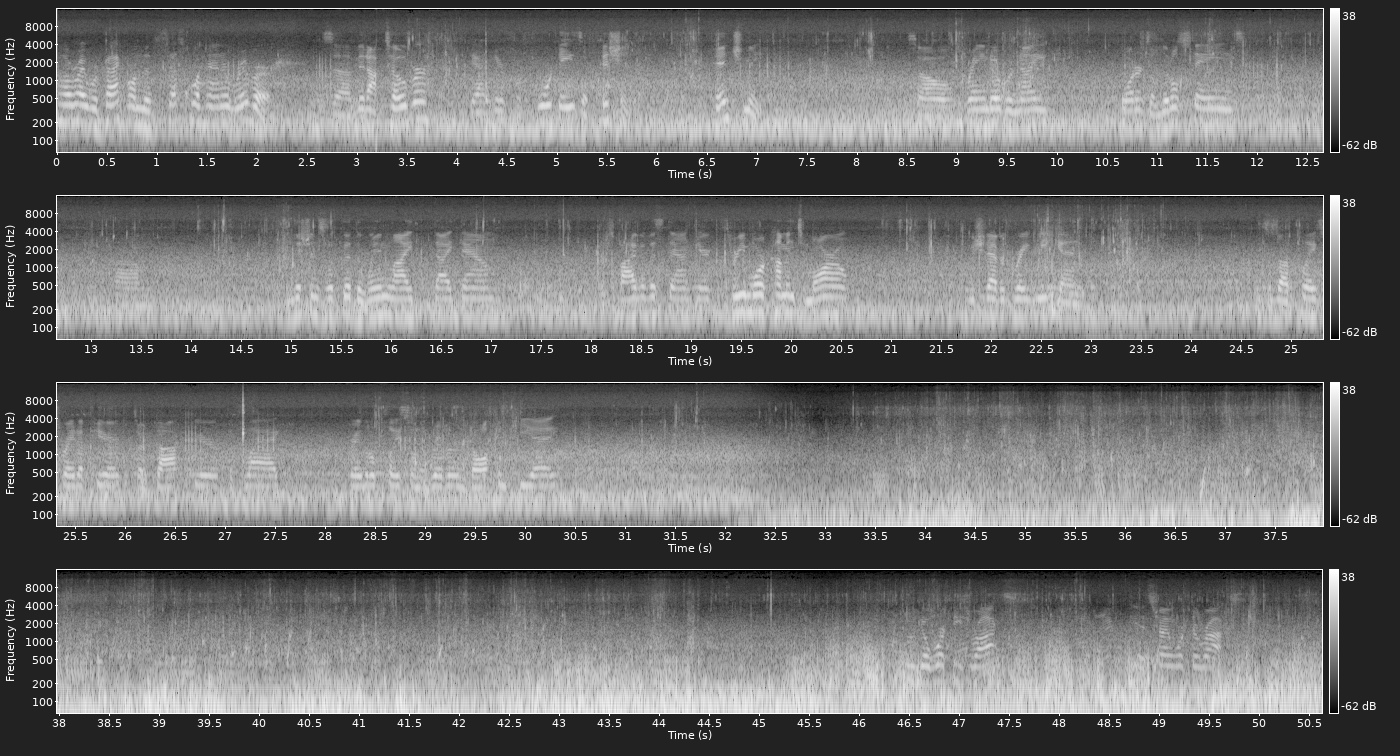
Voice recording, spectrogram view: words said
All right, we're back on the Susquehanna River. It's uh, mid-October, down here for four days of fishing. Pinch me. So, rained overnight, water's a little stained. Um, conditions look good, the wind light died down. There's five of us down here, three more coming tomorrow. We should have a great weekend. This is our place right up here. It's our dock here, the flag. Great little place on the river in Dauphin, PA. We go work these rocks? Yeah, let's try and work the rocks.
